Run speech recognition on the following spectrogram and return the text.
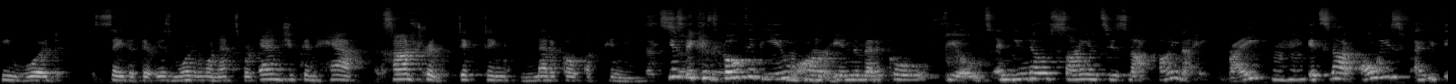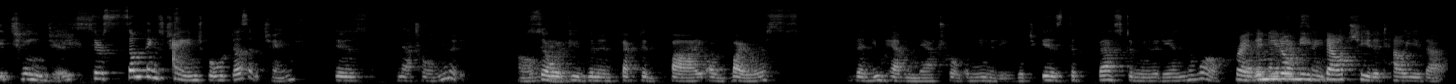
he would say that there is more than one expert, and you can have That's so true. contradicting medical opinions. That's Yes, so because true. both of you Mhm. are in the medical fields, and you know science is not finite, right? Mhm. It's not always. It, it changes. There's some things change, but what doesn't change is natural immunity. So if you've been infected by a virus, then you have natural immunity, which is the best immunity in the world. Right. And you don't need. Fauci to tell you that.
